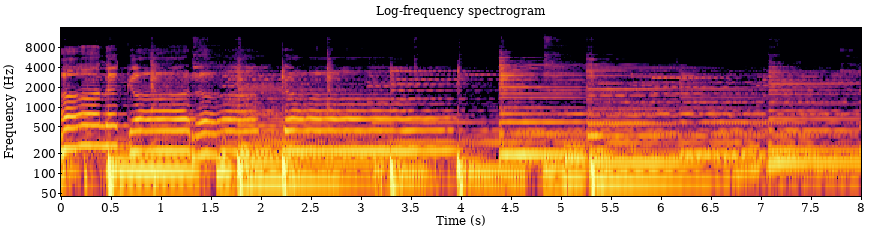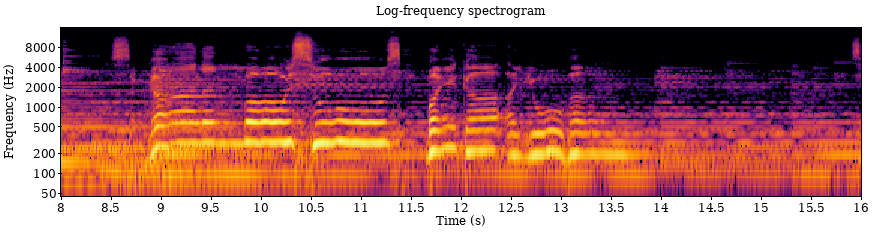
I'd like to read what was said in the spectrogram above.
Halagaran ka. Sa ngalan mo, Jesus May kaayuhan. Sa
